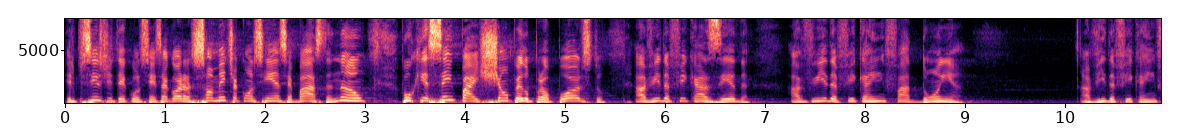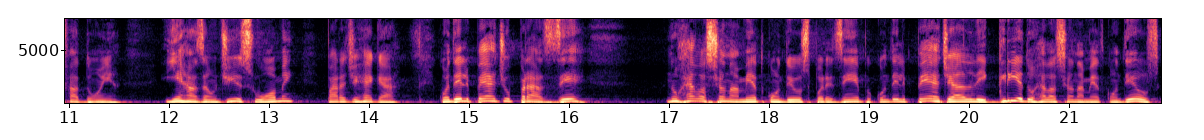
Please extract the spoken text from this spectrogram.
Ele precisa de ter consciência. Agora, somente a consciência basta? Não, porque sem paixão pelo propósito, a vida fica azeda, a vida fica enfadonha. A vida fica enfadonha. E em razão disso, o homem para de regar. Quando ele perde o prazer no relacionamento com Deus, por exemplo, quando ele perde a alegria do relacionamento com Deus,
